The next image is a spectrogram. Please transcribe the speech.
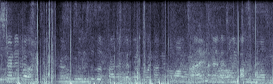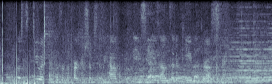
started about six weeks ago, so this is a project that we've been working on for a long time, and it's only possible for us to do it because of the partnerships that we have in Kyiv, outside of Kyiv, and throughout Ukraine.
